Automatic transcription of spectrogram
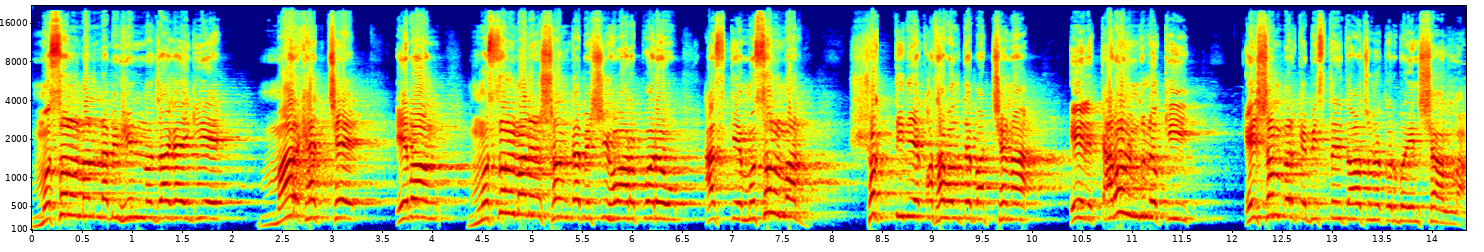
মুসলমানরা বিভিন্ন জায়গায় গিয়ে মার খাচ্ছে এবং মুসলমানের সংখ্যা বেশি হওয়ার পরেও আজকে মুসলমান শক্তি দিয়ে কথা বলতে পারছে না। এর কারণগুলো কি? এই সম্পর্কে বিস্তারিত আলোচনা করব ইনশাআল্লাহ।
